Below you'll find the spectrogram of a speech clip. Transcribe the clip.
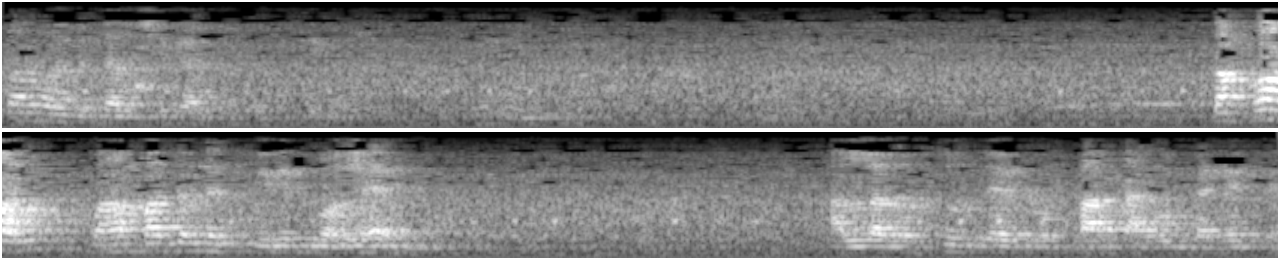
তখন ওই বিচারে স্বীকার তখন মোহাম্মদ সিরিন বললেন, আল্লাহ রসুল যেরকম পাঁচ আগুন দেখেছে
